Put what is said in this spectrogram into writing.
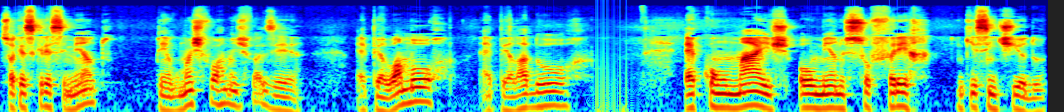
Só que esse crescimento tem algumas formas de fazer. É pelo amor, é pela dor, é com mais ou menos sofrer. Em que sentido?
